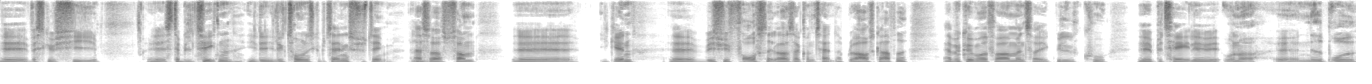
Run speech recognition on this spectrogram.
øh, hvad skal vi sige, øh, stabiliteten i det elektroniske betalingssystem. Mm. Altså som, øh, igen, øh, hvis vi forestiller os, at kontanter blev afskaffet, er bekymret for, at man så ikke ville kunne øh, betale under øh, nedbrud.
